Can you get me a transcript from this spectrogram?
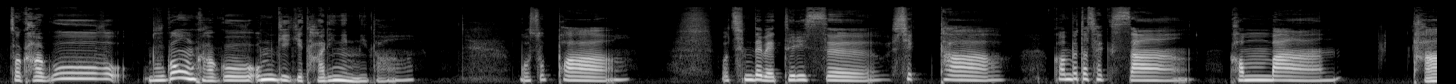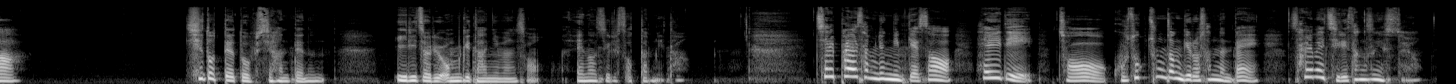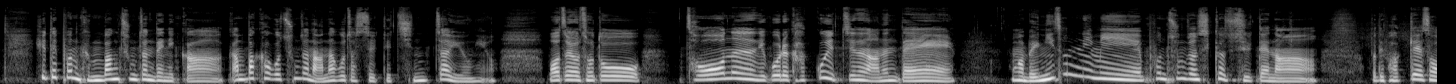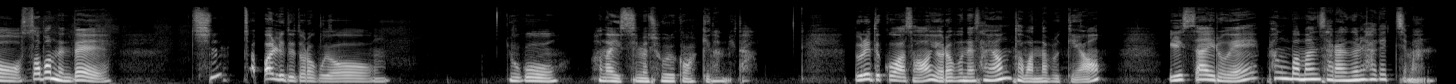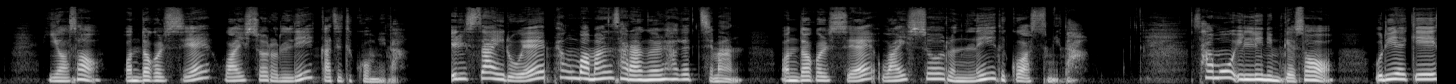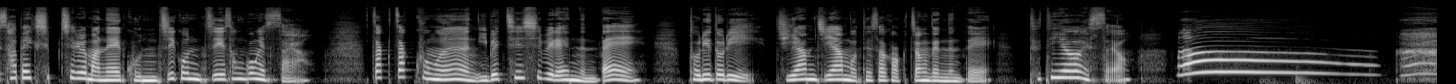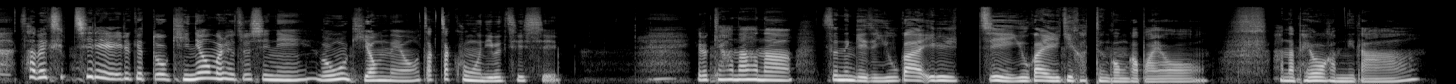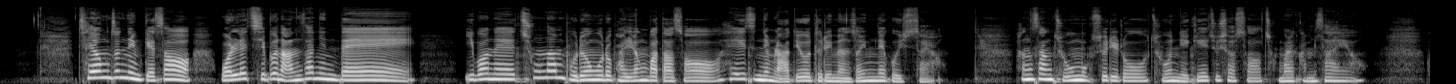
저 가구, 무거운 가구 옮기기 달인입니다. 뭐 소파, 뭐 침대 매트리스, 식탁, 컴퓨터 책상, 건반, 다 시도 때도 없이 한때는 이리저리 옮기 다니면서 에너지를 썼답니다. 7836님께서 헤이디, 저 고속 충전기로 샀는데 삶의 질이 상승했어요. 휴대폰 금방 충전되니까 깜빡하고 충전 안 하고 잤을 때 진짜 유용해요. 맞아요. 저도 저는 이거를 갖고 있지는 않은데 뭔가 매니저님이 폰 충전 시켜 주실 때나 어디 밖에서 써봤는데 진짜 빨리 되더라고요. 요거 하나 있으면 좋을 것 같긴 합니다. 노래 듣고 와서 여러분의 사연 더 만나볼게요. 1415의 평범한 사랑을 하겠지만 이어서 원더걸스의 Why So Lonely까지 듣고 옵니다. 1415의 평범한 사랑을 하겠지만 원더걸스의 Why So Lonely 듣고 왔습니다. 3512님께서 우리 애기 417일 만에 곤지곤지 성공했어요. 짝짝쿵은 270일에 했는데 도리도리 쥐암쥐암 못해서 걱정됐는데 드디어 했어요. 아 417일 이렇게 또 기념을 해주시니 너무 귀엽네요. 짝짝쿵은 270. 이렇게 하나하나 쓰는 게 이제 육아일지, 육아일기 같은 건가 봐요. 하나 배워갑니다. 최영준님께서 원래 집은 안산인데 이번에 충남 보령으로 발령받아서 헤이즈님 라디오 들으면서 힘내고 있어요. 항상 좋은 목소리로 좋은 얘기 해주셔서 정말 감사해요.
